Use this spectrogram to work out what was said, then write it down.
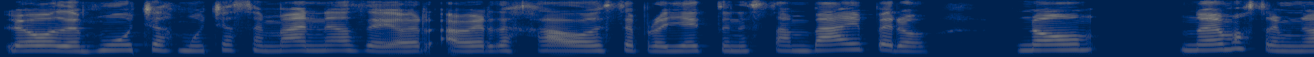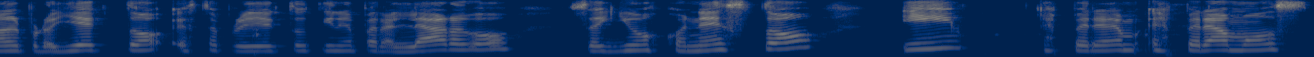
luego de muchas, muchas semanas de haber, dejado este proyecto en stand-by, pero no, no hemos terminado el proyecto. Este proyecto tiene para largo. Seguimos con esto y esperamos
